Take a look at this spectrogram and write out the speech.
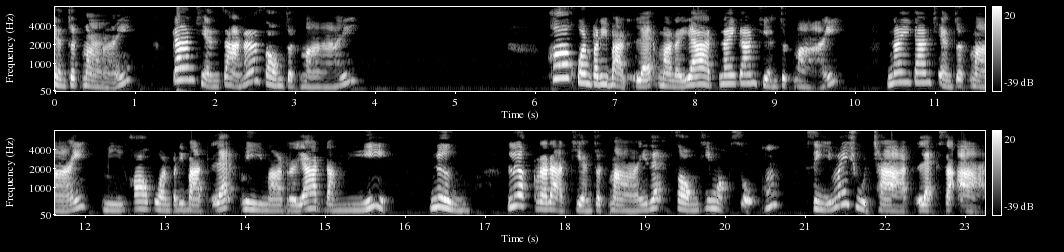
ขียนจดหมาย การเขียนจ่าหน้าซองจดหมาย ข้อควรปฏิบัติและมารยาทในการเขียนจดหมาย ในการเขียนจดหมาย มีข้อควรปฏิบัติและมีมารยาทดังนี้ 1. เลือกกระดาษเขียนจดหมายและซองที่เหมาะสม สีไม่ฉูดฉาดและสะอาด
